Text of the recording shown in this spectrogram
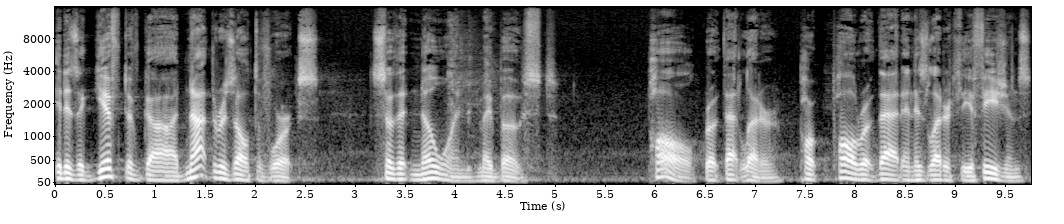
it is a gift of God, not the result of works, so that no one may boast. Paul wrote that letter. Paul wrote that in his letter to the Ephesians.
